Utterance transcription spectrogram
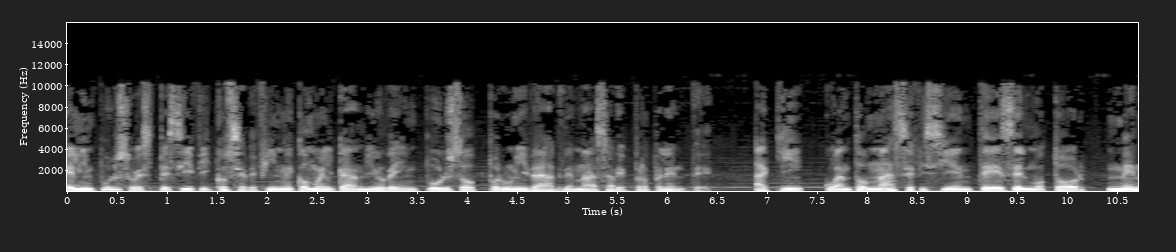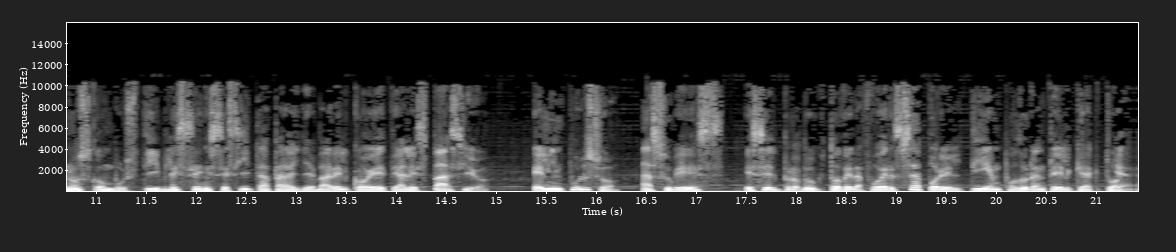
El impulso específico se define como el cambio de impulso por unidad de masa de propelente. Aquí, cuanto más eficiente es el motor, menos combustible se necesita para llevar el cohete al espacio. El impulso, a su vez, es el producto de la fuerza por el tiempo durante el que actúa.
